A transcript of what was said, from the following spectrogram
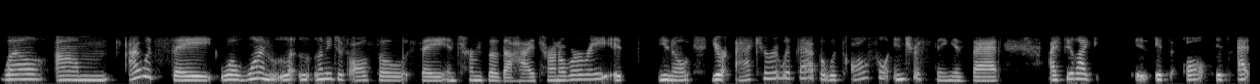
Well, um, I would say, well, one, l- let me just also say, in terms of the high turnover rate, it, you know, you're accurate with that. But what's also interesting is that I feel like it, it's all it's at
